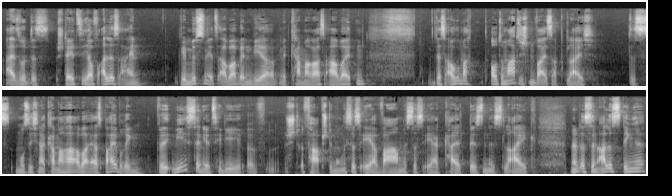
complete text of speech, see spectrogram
Also das stellt sich auf alles ein. Wir müssen jetzt aber, wenn wir mit Kameras arbeiten, das Auge macht automatisch einen Weißabgleich. das muss ich einer Kamera aber erst beibringen. Wie ist denn jetzt hier die äh, Farbstimmung? Ist das eher warm? Ist das eher kalt, business-like? Ne, das sind alles Dinge,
